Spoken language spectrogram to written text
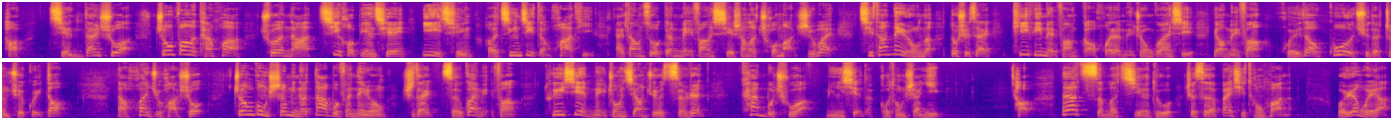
好。简单说啊，中方的谈话除了拿气候变迁、疫情和经济等话题来当做跟美方协商的筹码之外，其他内容呢都是在批评美方搞坏了美中关系，要美方回到过去的正确轨道。那换句话说，中共声明的大部分内容是在责怪美方推卸美中僵局的责任，看不出啊明显的沟通善意。好，那要怎么解读这次的拜习通话呢？我认为啊，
